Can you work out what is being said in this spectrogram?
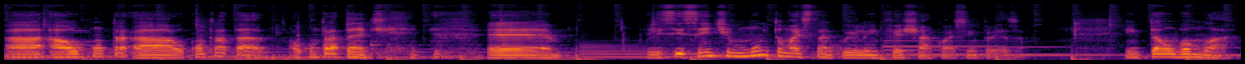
ao, contra, ao contratado, ao contratante. É, ele se sente muito mais tranquilo em fechar com essa empresa. Então vamos lá.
